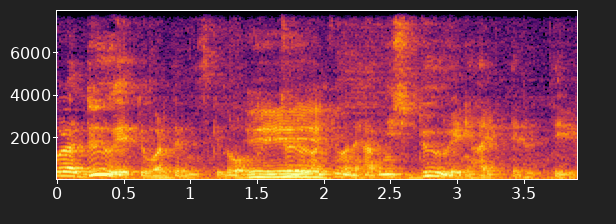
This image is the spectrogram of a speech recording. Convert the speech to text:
これはドゥーエって呼ばれてるんですけど「ジへー。ョジョの奇妙な百人一首ドゥーエ」に入ってるってい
